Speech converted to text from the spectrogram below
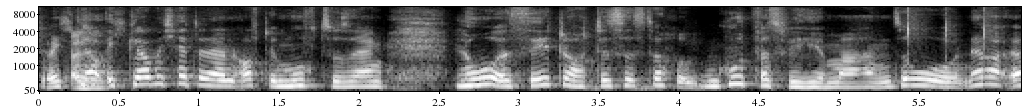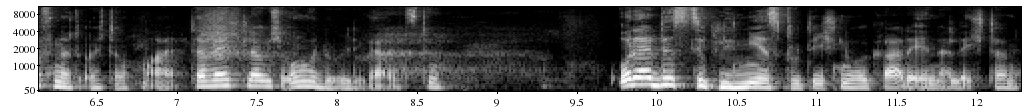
Ich Also- glaube, ich, glaub, ich hätte dann oft den Move zu sagen, los, seht doch, das ist doch gut, was wir hier machen. So, ne, öffnet euch doch mal. Da wäre ich, glaube ich, ungeduldiger als du. Oder disziplinierst du dich nur gerade innerlich dann?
